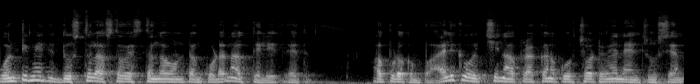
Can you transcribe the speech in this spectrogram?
ఒంటి మీద దుస్తులు అస్తవ్యస్తంగా ఉండటం కూడా నాకు తెలియలేదు. అప్పుడు ఒక బాలిక వచ్చి నా ప్రక్కన కూర్చోవటమే నేను చూశాను.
